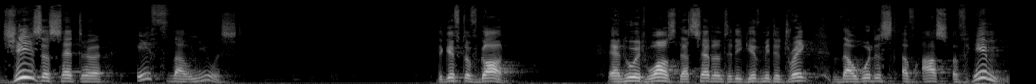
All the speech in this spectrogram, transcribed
Jesus said to her, If thou knewest the gift of God, and who it was that said unto thee, Give me to drink, thou wouldest have asked of him,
